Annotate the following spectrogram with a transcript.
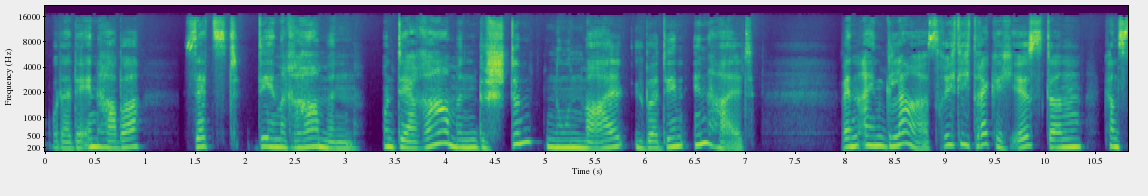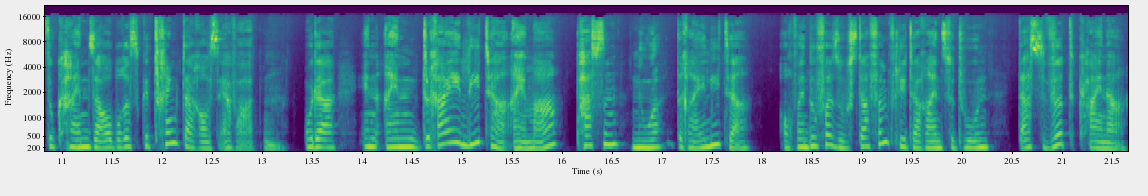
oder der Inhaber setzt den Rahmen und der Rahmen bestimmt nun mal über den Inhalt. Wenn ein Glas richtig dreckig ist, dann kannst du kein sauberes Getränk daraus erwarten. Oder in einen 3-Liter-Eimer passen nur 3 Liter. Auch wenn du versuchst, da 5 Liter reinzutun, das wird keiner.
